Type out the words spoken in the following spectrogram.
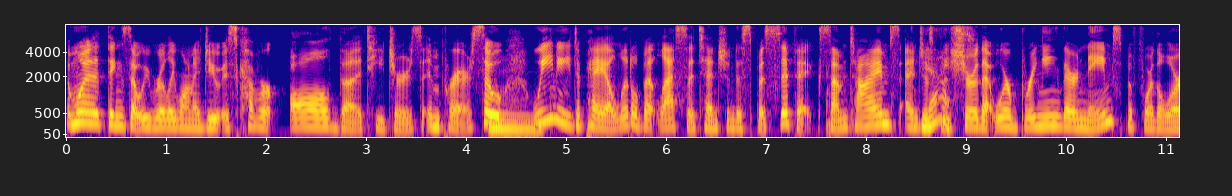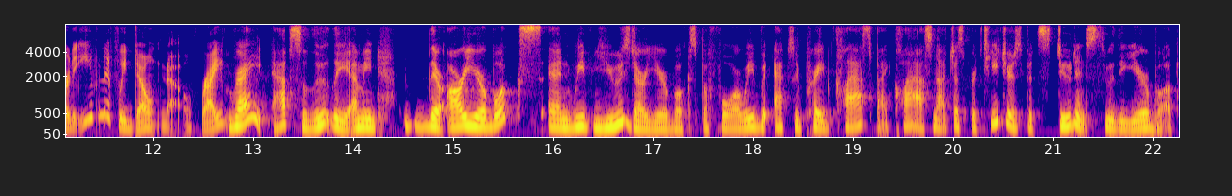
And one of the things that we really want to do is cover all the teachers in prayer. So mm. we need to pay a little bit less attention to specifics sometimes and just yes. be sure that we're bringing their names before the Lord, even if we don't know, right? Right. Absolutely. I mean, there are yearbooks, and we've used our yearbooks before. We've actually prayed class by class, not just for teachers, but students through the yearbook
